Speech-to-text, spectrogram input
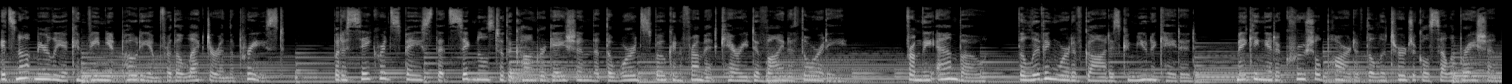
It's not merely a convenient podium for the lector and the priest, but a sacred space that signals to the congregation that the words spoken from it carry divine authority. From the ambo, the living Word of God is communicated, making it a crucial part of the liturgical celebration.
